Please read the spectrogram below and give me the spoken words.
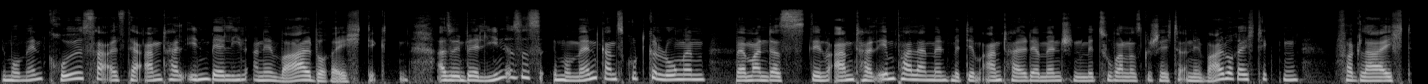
im Moment größer als der Anteil in Berlin an den Wahlberechtigten. Also in Berlin ist es im Moment ganz gut gelungen, wenn man das, den Anteil im Parlament mit dem Anteil der Menschen mit Zuwanderungsgeschichte an den Wahlberechtigten vergleicht,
